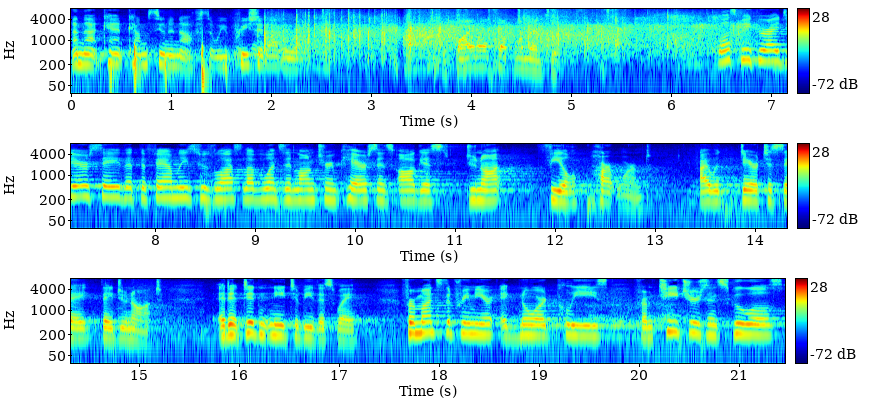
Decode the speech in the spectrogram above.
and that can't come soon enough, so we appreciate all the work. The final supplementary. Well, Speaker, I dare say that the families who've lost loved ones in long-term care since August do not feel heartwarmed. I would dare to say they do not. And it didn't need to be this way. For months, the Premier ignored pleas from teachers in schools,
